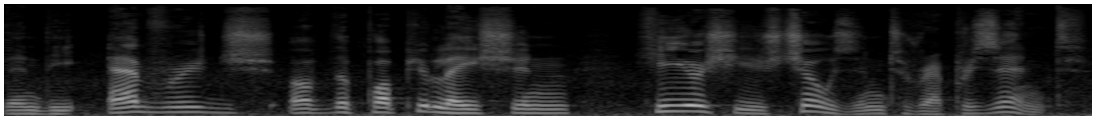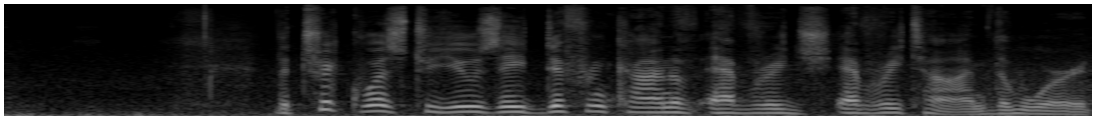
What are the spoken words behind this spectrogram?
than the average of the population he or she is chosen to represent. The trick was to use a different kind of average every time. The word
